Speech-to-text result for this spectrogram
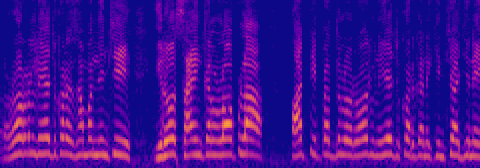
రూరల్ నియోజకవర్గం సంబంధించి ఈరోజు సాయంకాలం లోపల పార్టీ పెద్దలు రూరల్ నియోజకవర్గానికి ఇన్ఛార్జిని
